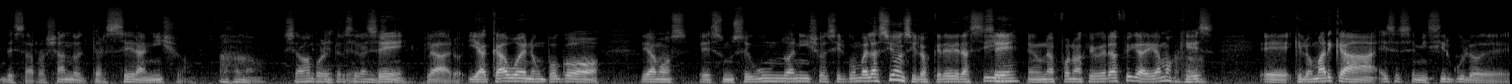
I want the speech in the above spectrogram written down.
desarrollando el tercer anillo. Ajá. ¿no? Ya van por el Este, tercer año. Sí, claro. Y acá, bueno, un poco, digamos, es un segundo anillo de circunvalación, si los querés ver así, Sí. en una forma geográfica, digamos, que es eh, que lo marca ese semicírculo de,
